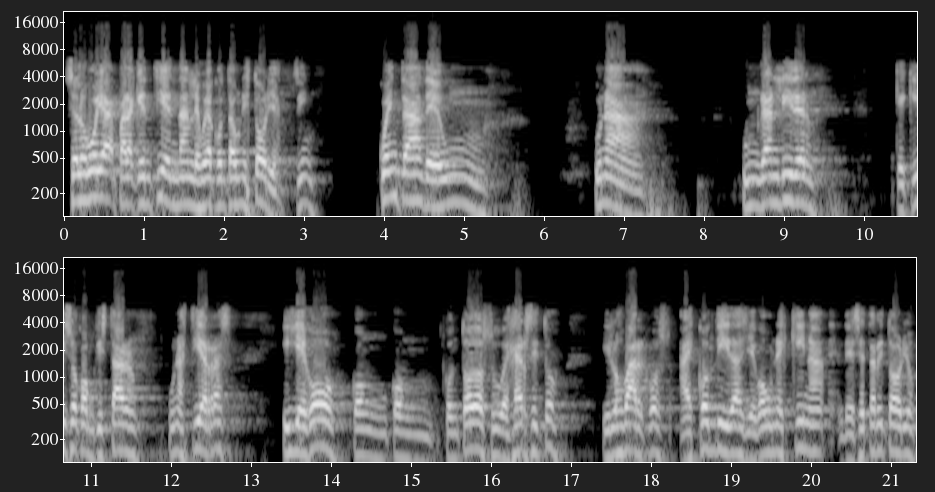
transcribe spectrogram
se los voy a, para que entiendan, les voy a contar una historia, ¿sí? Cuenta de un, un gran líder que quiso conquistar unas tierras y llegó con, con, con todo su ejército y los barcos a escondidas, llegó a una esquina de ese territorio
